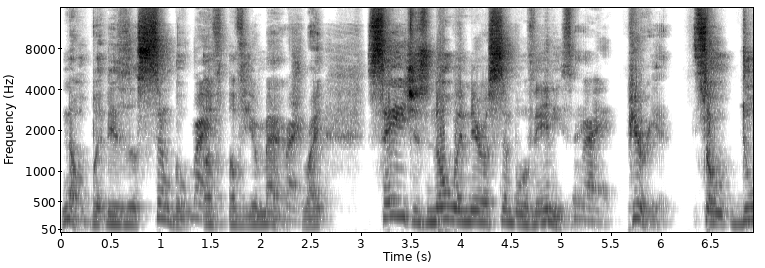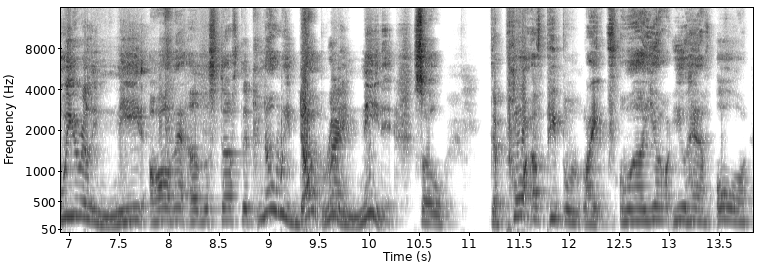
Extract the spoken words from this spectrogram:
No, but it is a symbol right. of, of your marriage, right. right? Sage is nowhere near a symbol of anything. Right. Period. So do we really need all that other stuff that no, we don't really right. need it. So the point of people like, well, you you have all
